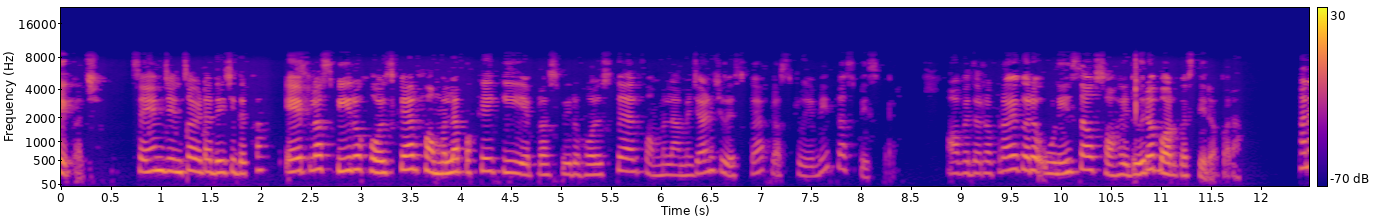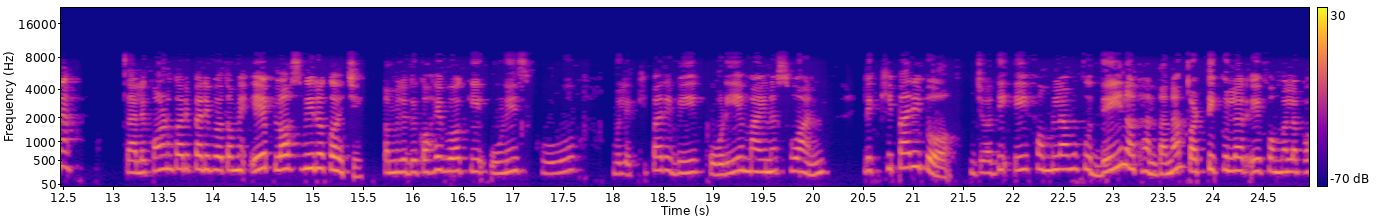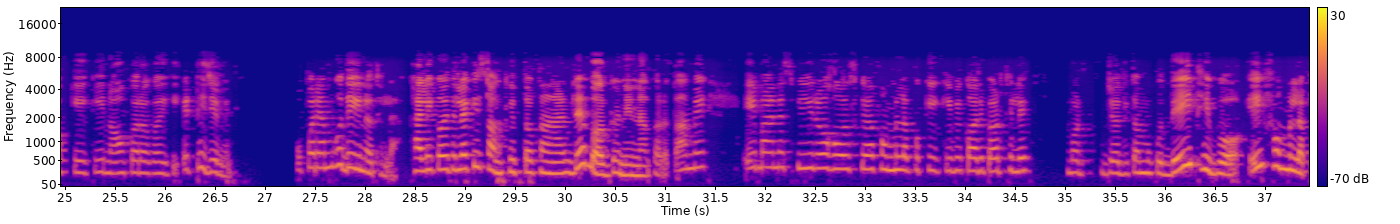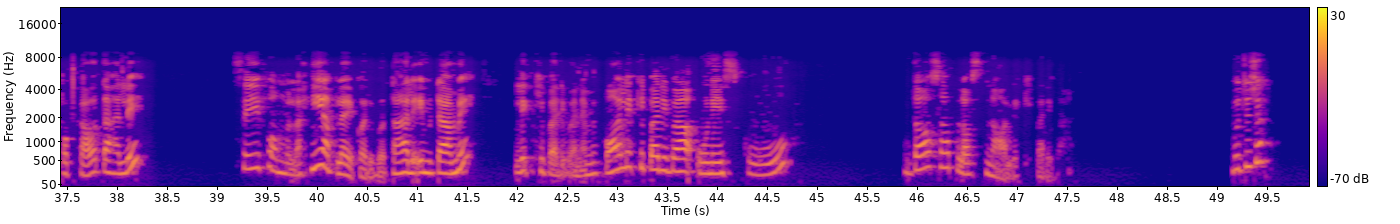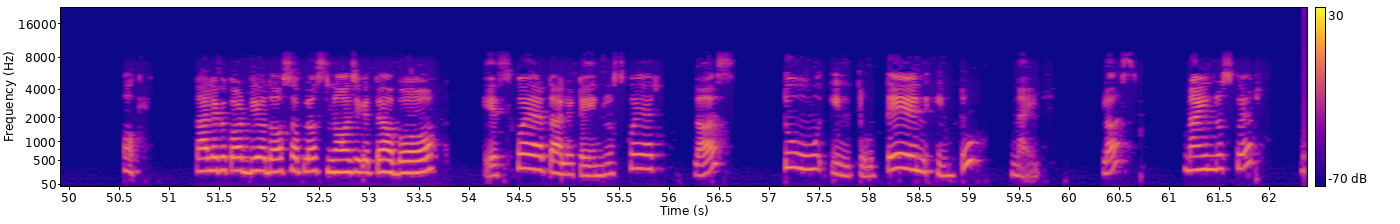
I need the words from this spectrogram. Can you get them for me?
ठीक अच्छे सेम जिन ये देख A plus B whole square formula पके A plus B whole square formula आम जानचु A square plus two A plus B square अवेदर प्रयोग उन्नीस आ शहे दुई रर्ग स्थिर करा है ना ताले कौन कर तुम ए प्लस वि रही तुम्हें जो कह कि उन्नीस को मुझे लिखिपारि कोड़े माइनस वन लिखिपार जदि ये फर्मूला आमको दे न था ना पर्टिकुलर ए फर्मूला पकईक न कर कहीकिमी उपर आमको दे नाला खाली कही कि संक्षिप्त प्रणाली वर्ग निर्णय कर तो आम A minus B whole square formula पकईक भी कर तुमको दे थर्मूला पकाओ ताल फर्मूला ही आप्लाय करें लिखिपर आम कौन लिखिपर उन्नीस को दस प्लस न लिखिपर बुझुच ओके ताले भी कर दियो दस प्लस न जी के हम ए स्क्वायर ताले ten square plus two into ten into nine plus nine square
